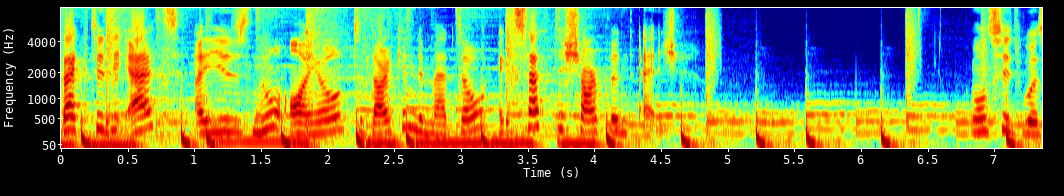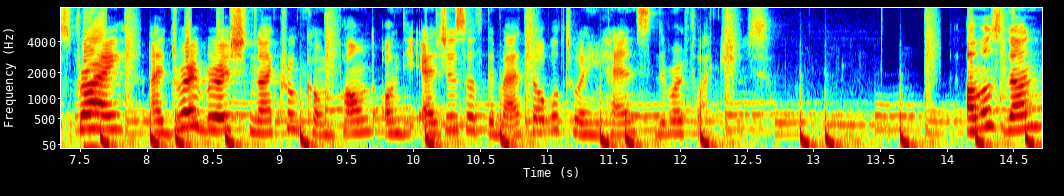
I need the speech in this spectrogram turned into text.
Back to the axe, I used Nuln Oil to darken the metal except the sharpened edge. Once it was dry, I dry brushed Necron Compendium on the edges of the metal to enhance the reflections. Almost done,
